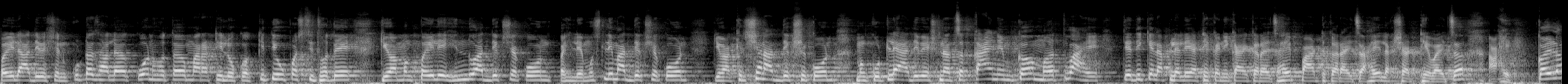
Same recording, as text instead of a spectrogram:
पहिलं अधिवेशन कुठं झालं? कोण होतं? मराठी लोक किती उपस्थित होते? किंवा मग पहिले हिंदू अध्यक्ष कोण? पहिले मुस्लिम अध्यक्ष कोण? किंवा ख्रिश्चन अध्यक्ष कोण? मग कुठल्या अधिवेशनाचं काय नेमकं महत्त्व आहे? ते देखील आपल्याला या ठिकाणी काय करायचं आहे? पाठ करायचं आहे लक्षात ठेवायचं आहे. कळलं?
